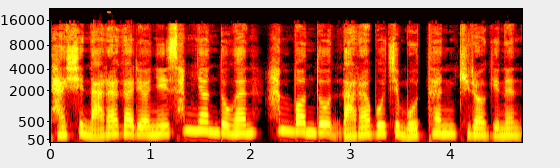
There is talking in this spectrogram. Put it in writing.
다시 날아가려니 3년 동안 한 번도 날아보지 못한 기러기는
